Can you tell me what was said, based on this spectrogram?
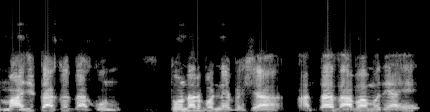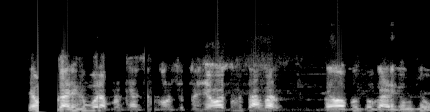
माझी ताकद दाखवून तोंडावर पडण्यापेक्षा आताच आबामध्ये आहे त्यामुळे कार्यक्रम आपण कॅन्सल करू शकतो. जेव्हा तुम्ही सांगाल तेव्हा आपण तो कार्यक्रम घेऊ.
